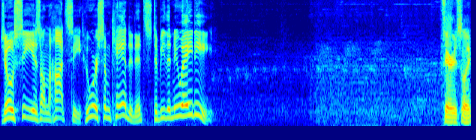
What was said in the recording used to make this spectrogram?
Joe C is on the hot seat. Who are some candidates to be the new AD? Seriously.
